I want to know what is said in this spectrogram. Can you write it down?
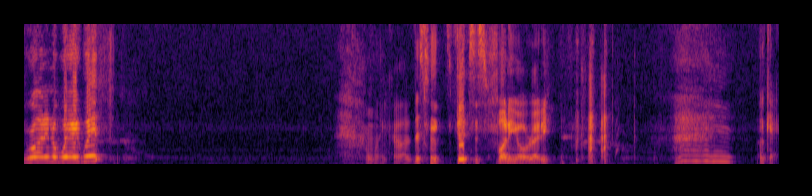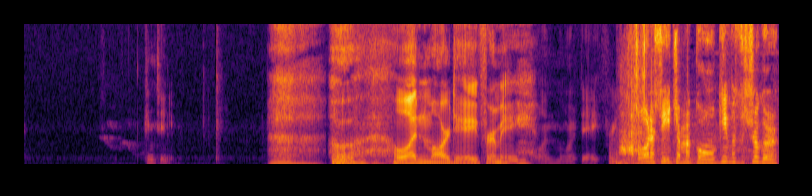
running away with? Oh my god, this is this is funny already. okay. Continue. One more day for me. One more day for you. Ahora sí, chamaco, give us the sugar.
